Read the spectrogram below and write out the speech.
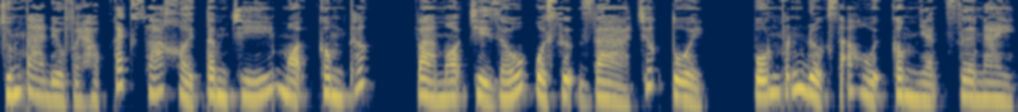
chúng ta đều phải học cách xóa khỏi tâm trí mọi công thức và mọi chỉ dấu của sự già trước tuổi, vốn vẫn được xã hội công nhận xưa nay.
